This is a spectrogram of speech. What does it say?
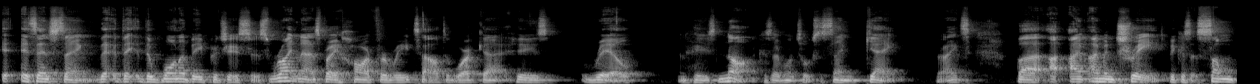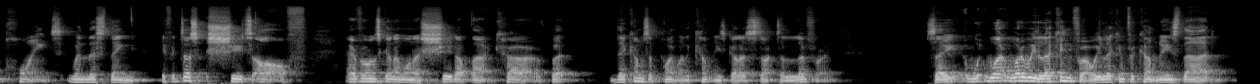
It's interesting. The, the, the wannabe producers, right now, it's very hard for retail to work out who's real and who's not because everyone talks the same game, right? But I, I'm intrigued because at some point, when this thing, if it does shoot off, everyone's going to want to shoot up that curve. But there comes a point where the company's got to start delivering. So, what, what are we looking for? Are we looking for companies that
